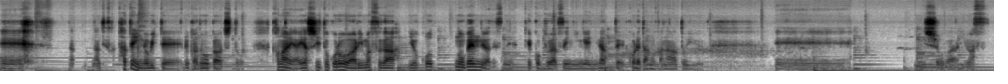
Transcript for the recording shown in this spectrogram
えーていうんですか、縦に伸びてるかどうかはちょっとかなり怪しいところはありますが、横の弁ではですね、結構分厚い人間になってこれたのかなという、えー、印象があります。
